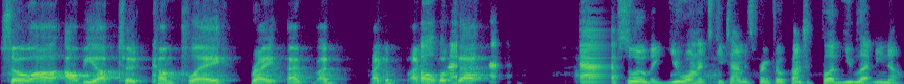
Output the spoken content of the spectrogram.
So uh, I'll be up to come play, right? I I, I could I could Oh, book I- that. Absolutely. You want a tee time at Springfield Country Club? You let me know.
